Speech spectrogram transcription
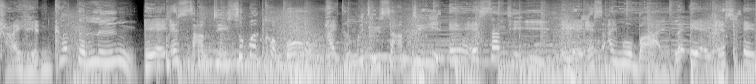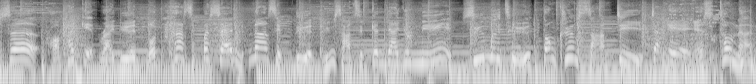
ใครเห็นก็ตะลึง AIS 3G Super Combo ให้ทั้งมือถือ 3G AIS ZTE AIS iMobile และ AIS Acer พร้อมแพ็กเกจรายเดือนลด 50%นาน 10 เดือนถึง 30 กันยายนนี้ ซื้อมือถือต้องเครื่อง 3G จาก AIS เท่านั้น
